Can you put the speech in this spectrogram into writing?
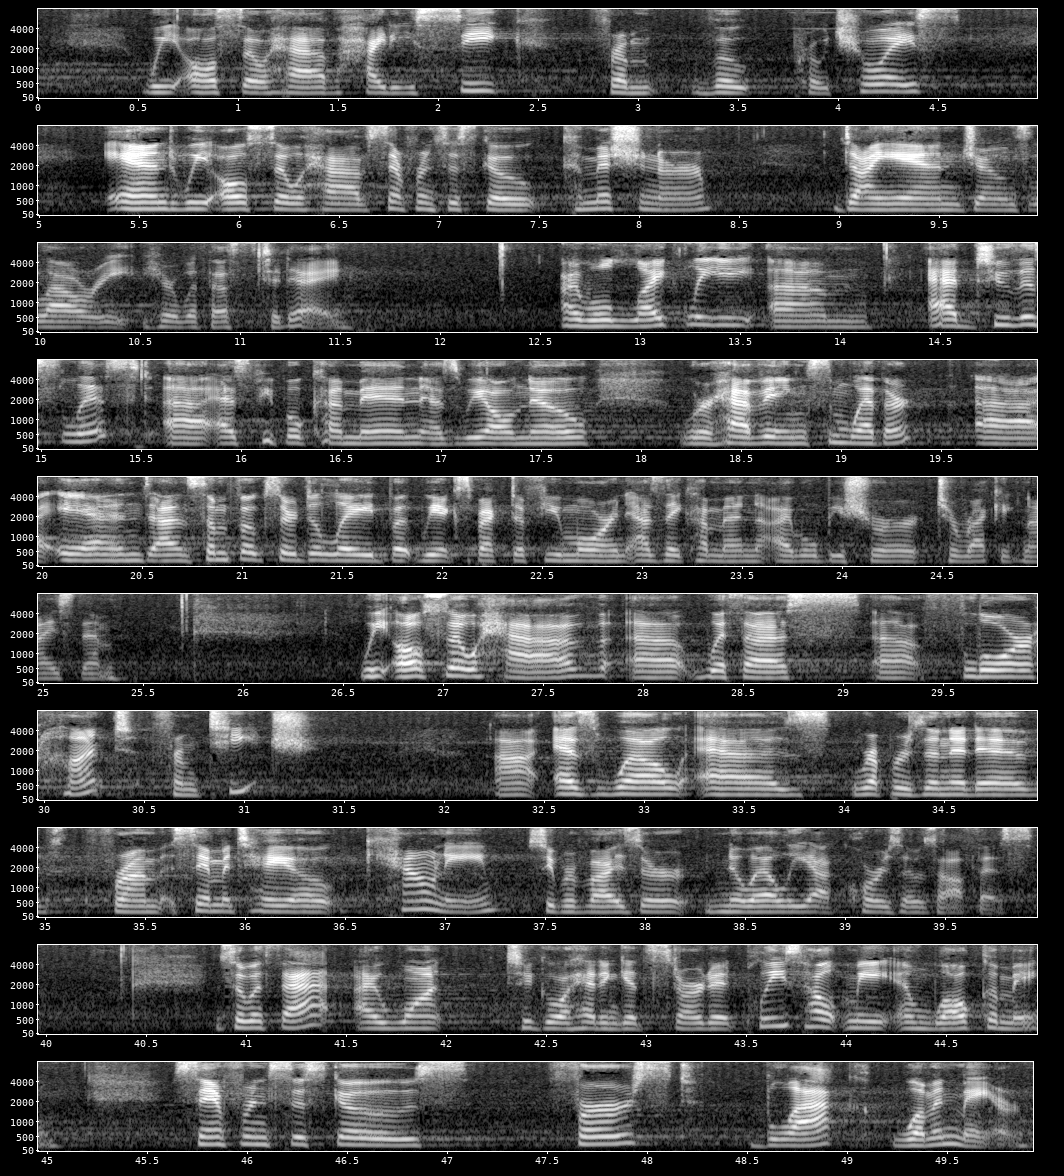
We also have Heidi Sieck from Vote Pro Choice. And we also have San Francisco Commissioner Diane Jones Lowry here with us today. I will likely um, add to this list uh, as people come in. As we all know, we're having some weather, uh, and uh, some folks are delayed, but we expect a few more. And as they come in, I will be sure to recognize them. We also have uh, with us uh, Floor Hunt from Teach, uh, as well as representatives from San Mateo County Supervisor Noelia Corzo's office. So, with that, I want to go ahead and get started. Please help me in welcoming San Francisco's first black woman mayor,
